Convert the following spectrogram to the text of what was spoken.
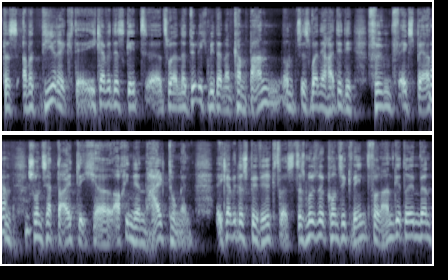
das aber direkte. Ich glaube, das geht zwar natürlich mit einer Kampagne und es waren ja heute die fünf Experten ja. schon sehr deutlich, äh, auch in ihren Haltungen. Ich glaube, das bewirkt was. Das muss nur konsequent vorangetrieben werden,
